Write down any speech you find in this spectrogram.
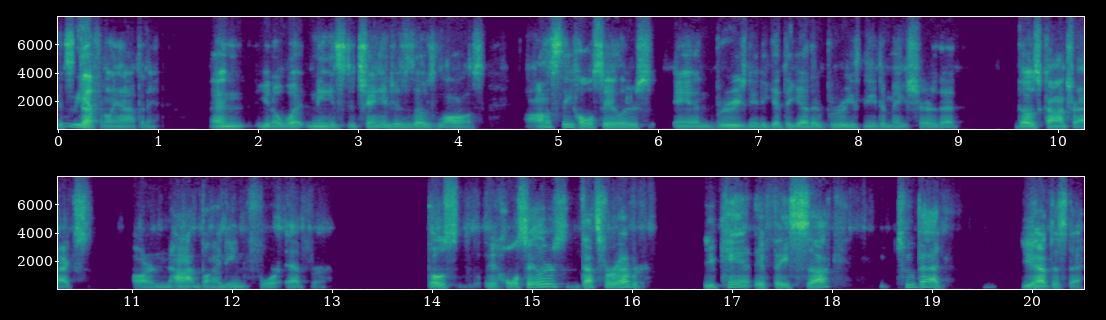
It's yep. definitely happening. And you know what needs to change is those laws. Honestly, wholesalers and breweries need to get together. Breweries need to make sure that those contracts are not binding forever. Those wholesalers, that's forever. You can't if they suck, too bad. You have to stay.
